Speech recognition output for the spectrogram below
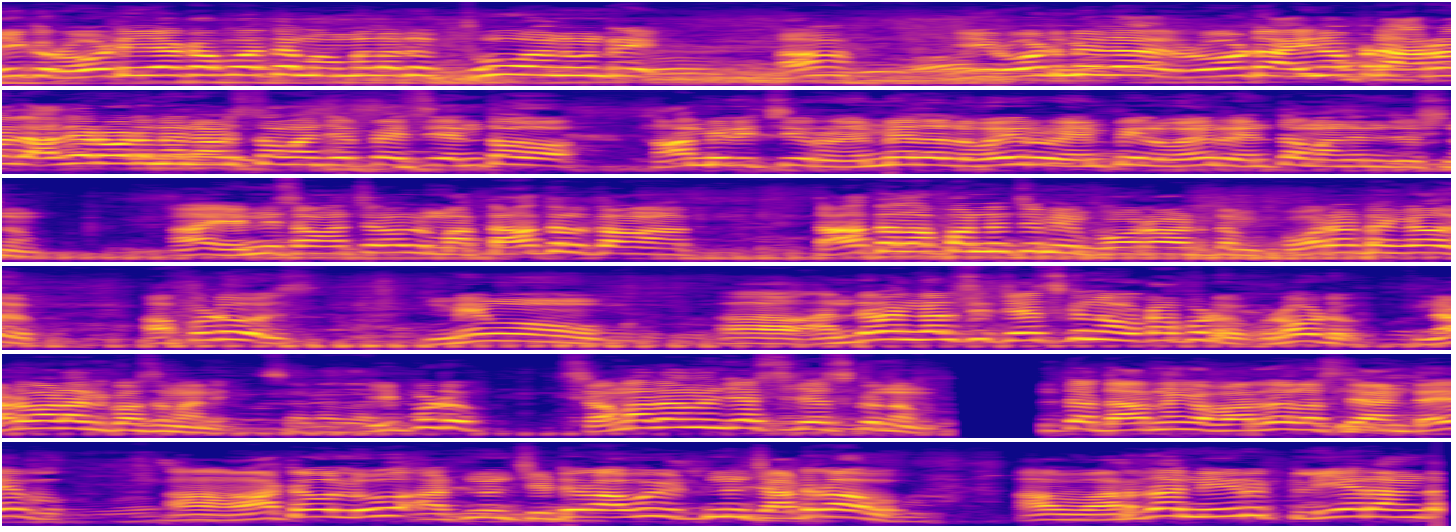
మీకు రోడ్డు ఇవ్వకపోతే మమ్మల్ని తూ అని ఉండ్రి ఈ రోడ్డు మీద రోడ్డు అయినప్పుడు ఆ రోజు అదే రోడ్డు మీద నడుస్తామని చెప్పేసి ఎంతో హామీలు ఇచ్చిర్రు. ఎమ్మెల్యేలు పోయినరు ఎంపీలు పోయినరు ఎంతో మందిని చూసినాం. ఎన్ని సంవత్సరాలు మా తాతలు తా- తాతలప్పటి నుంచి మేము పోరాడతాం. పోరాటం కాదు. అప్పుడు మేము అందరం కలిసి చేసుకున్నాం ఒకప్పుడు రోడ్డు నడవడానికి కోసమని. ఇప్పుడు శ్రమదానం చేసి చేసుకున్నాం. ఇంత దారుణంగా వరదలు వస్తాయంటే ఆ ఆటోలు అటు నుంచి ఇటు రావు ఇటు నుంచి అటు రావు. ఆ వరద నీరు క్లియర్ అంత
